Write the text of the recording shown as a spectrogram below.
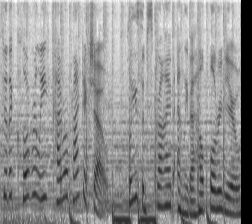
to the Cloverleaf Chiropractic Show. Please subscribe and leave a helpful review.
